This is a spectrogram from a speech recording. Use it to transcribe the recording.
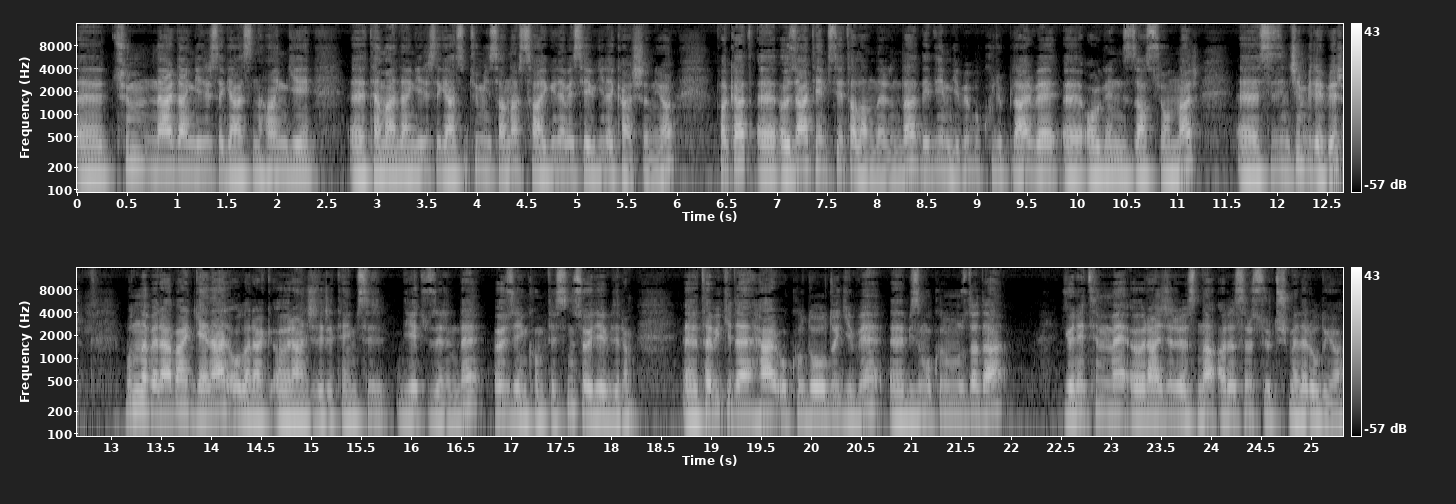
e, tüm nereden gelirse gelsin, hangi e, temelden gelirse gelsin tüm insanlar saygıyla ve sevgiyle karşılanıyor. Fakat e, özel temsiliyet alanlarında dediğim gibi bu kulüpler ve e, organizasyonlar e, sizin için birebir. Bununla beraber genel olarak öğrencileri temsiliyet üzerinde öz yayın komitesini söyleyebilirim. E, tabii ki de her okulda olduğu gibi e, bizim okulumuzda da yönetim ve öğrenciler arasında ara sıra sürtüşmeler oluyor.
